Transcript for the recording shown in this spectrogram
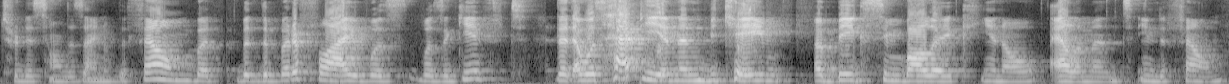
through the sound design of the film but but the butterfly was was a gift that i was happy and then became a big symbolic you know element in the film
